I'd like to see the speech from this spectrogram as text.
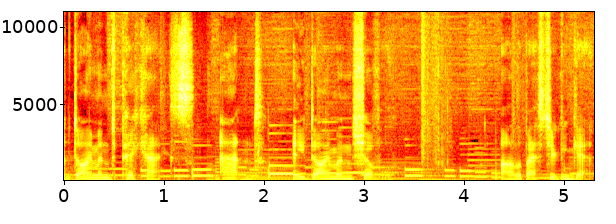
a diamond pickaxe and a diamond shovel are the best you can get.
